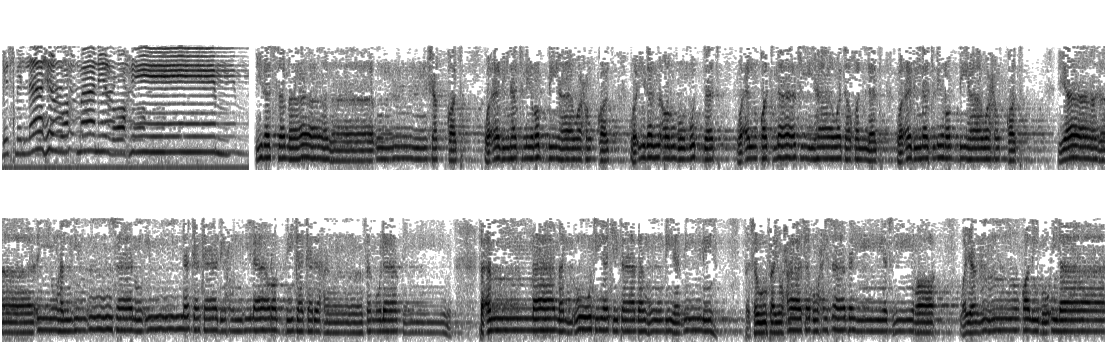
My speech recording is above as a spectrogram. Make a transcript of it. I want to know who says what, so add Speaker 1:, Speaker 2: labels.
Speaker 1: بسم الله الرحمن الرحيم.
Speaker 2: إذا السماء انشقت وأذنت لربها وحقت وإذا الأرض مدت وألقت ما فيها وتخلت وأذنت لربها وحقت. يا أيها الإنسان إنك كادح إلى ربك كدحا فملاقيه فأما من أوتي كتابه بيمينه فسوف يحاسب حسابا يسيرا وينقلب إلى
